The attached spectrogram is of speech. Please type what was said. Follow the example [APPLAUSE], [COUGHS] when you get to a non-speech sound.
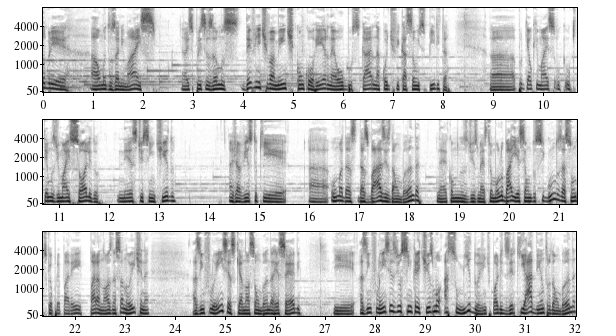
Sobre a alma dos animais, nós precisamos definitivamente concorrer, né, ou buscar na codificação espírita, uh, porque é o que mais, o, o, que temos de mais sólido neste sentido. Já visto que uh, uma das, das bases da umbanda, né, como nos diz o mestre Omolubá, e esse é um dos segundos assuntos que eu preparei para nós nessa noite, né, as influências que a nossa umbanda recebe e as influências e o sincretismo assumido, a gente pode dizer que há dentro da Umbanda.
